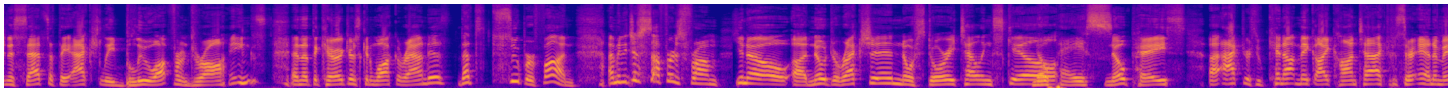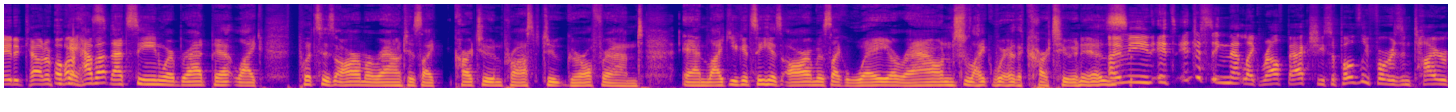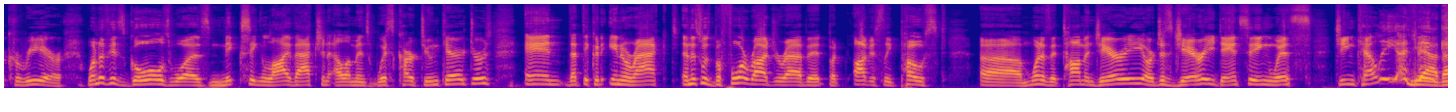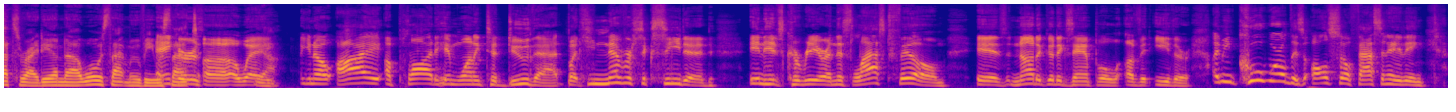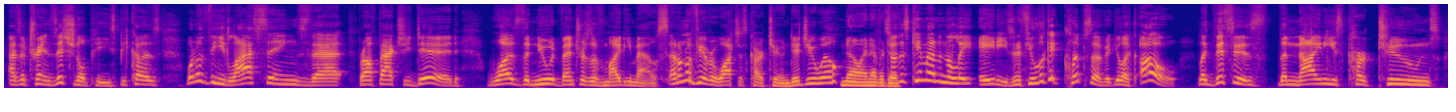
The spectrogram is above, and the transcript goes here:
expressionist sets that they actually blew up from drawings and that the characters can walk around is that's super fun i mean it just suffers from you know uh, no direction no storytelling skill no pace. no pace uh, actors who cannot make eye contact with their animated counterparts Okay, how about that scene where Brad Pitt like puts his arm around his like cartoon prostitute girlfriend and like you could see his arm is like way around like where the cartoon is. I mean, it's interesting that like Ralph Bakshi, supposedly for his entire career, one of his goals was mixing live action elements with cartoon characters, and that they could interact. And this was before Roger Rabbit, but obviously post. Um, what is it, Tom and Jerry, or just Jerry dancing with Gene Kelly? I think. yeah, that's right. And uh, what was that movie? Was Anchors that uh, away. yeah. You know, I applaud him wanting to do that, but he never succeeded in his career, and this last film is not a good example of it either. I mean, Cool World is also fascinating as a transitional piece because one of the last things that Ralph Bakshi did was the New Adventures of Mighty Mouse. I don't know if you ever watched this cartoon. Did you, Will? No, I never did. So this came out in the late 80s, and if you look at clips of it, you're like, oh, like this is the 90s cartoons,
